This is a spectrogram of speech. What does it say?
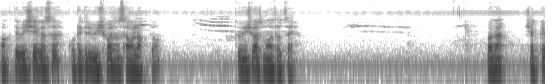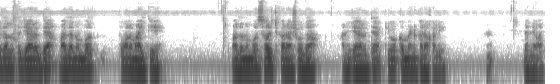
फक्त विषय कसा कुठेतरी विश्वास असावा लागतो. तो विश्वास महत्त्वाचा आहे. बघा शक्य झालं तर जाहिरात द्या. माझा नंबर तुम्हाला माहिती आहे. माझा नंबर सर्च करा शोधा आणि जाहिरात द्या किंवा कमेंट करा खाली. धन्यवाद.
